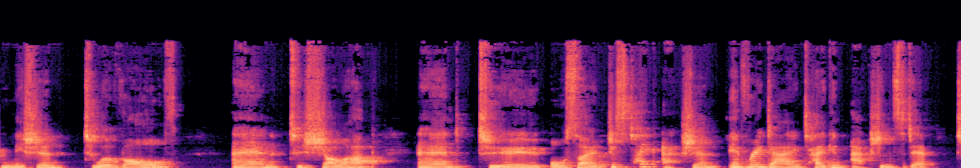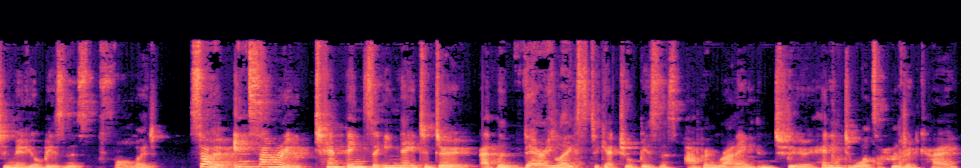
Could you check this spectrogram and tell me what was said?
permission to evolve and to show up and to also just take action every day, take an action step to move your business forward. So, in summary, 10 things that you need to do at the very least to get your business up and running and to heading towards 100K.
